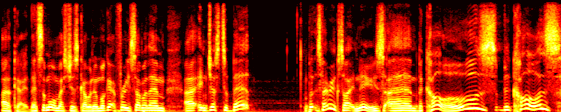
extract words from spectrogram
Okay, there's some more messages coming in. We'll get through some of them uh, in just a bit. But it's very exciting news um, because because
